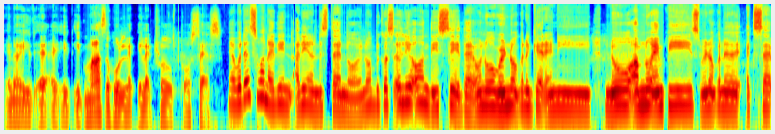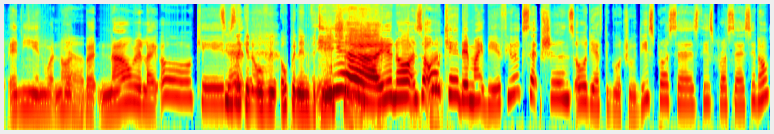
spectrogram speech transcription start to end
You know, it it, it masks the whole ele- electoral process. Yeah, but that's one I didn't I didn't understand no, you know, because earlier on they said that oh no, we're not gonna get any no I'm no MPs, we're not gonna accept any and whatnot. Yeah. But now we're like, oh okay. Seems that- like an open, open invitation. Yeah, you know, it's like, Right. okay, there might be a few exceptions. Oh, they have to go through this process, this process, you know.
